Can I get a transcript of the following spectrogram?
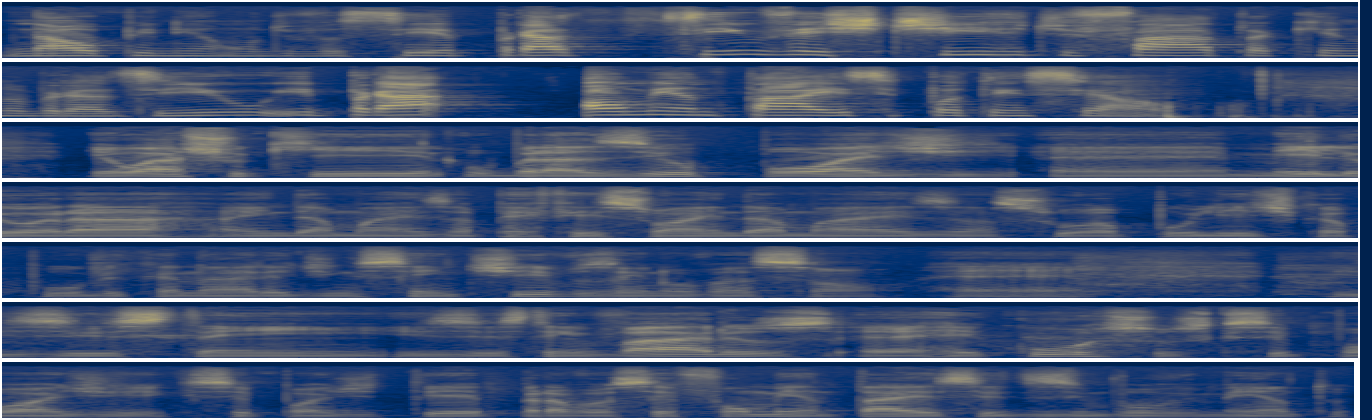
na opinião de você, para se investir de fato aqui no Brasil e para aumentar esse potencial? Eu acho que o Brasil pode é, melhorar ainda mais, aperfeiçoar ainda mais a sua política pública na área de incentivos à inovação. É, existem, existem vários é, recursos que se pode, que se pode ter para você fomentar esse desenvolvimento,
